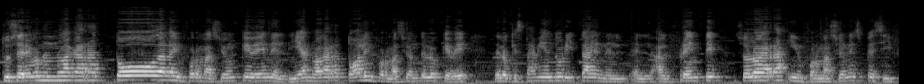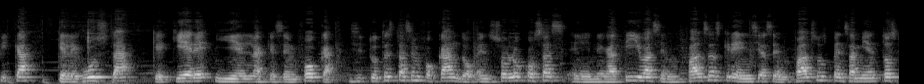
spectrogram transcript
Tu cerebro no agarra toda la información que ve en el día, no agarra toda la información de lo que ve, de lo que está viendo ahorita en el, al frente, solo agarra información específica que le gusta, que quiere y en la que se enfoca. Si tú te estás enfocando en solo cosas eh, negativas, en falsas creencias, en falsos pensamientos,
